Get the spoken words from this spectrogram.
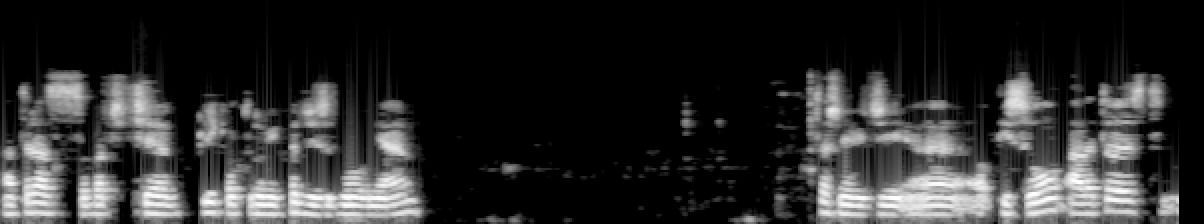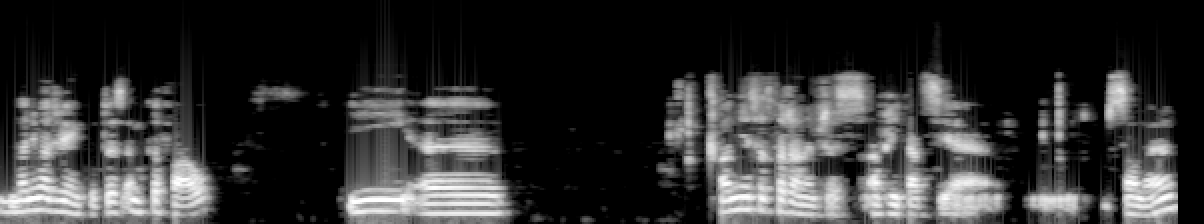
A teraz zobaczycie plik, o który mi chodzi z głównie. Też nie widzi opisu, ale to jest, no nie ma dźwięku, to jest MKV i on nie jest odtwarzany przez aplikację Sony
